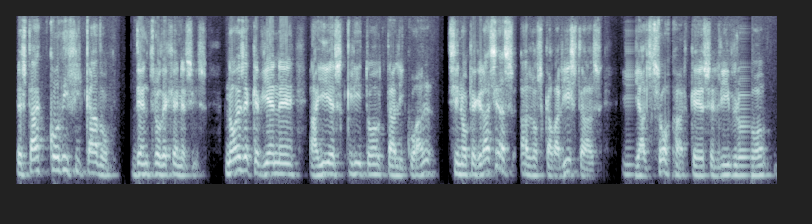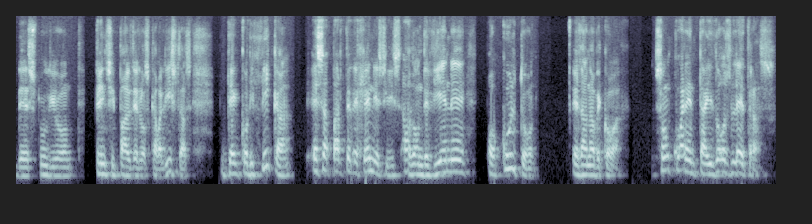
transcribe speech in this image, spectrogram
Está codificado dentro de Génesis. No es de que viene ahí escrito tal y cual, sino que gracias a los cabalistas y al Zohar, que es el libro de estudio principal de los cabalistas, decodifica esa parte de Génesis a donde viene oculto el Anabecoa. Son 42 letras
